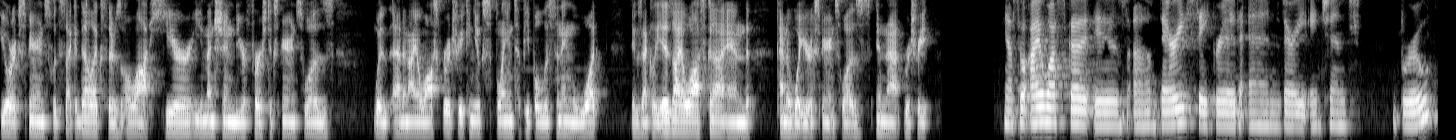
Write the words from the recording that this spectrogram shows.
your experience with psychedelics. There's a lot here. You mentioned your first experience was with at an ayahuasca retreat. Can you explain to people listening what exactly is ayahuasca and kind of what your experience was in that retreat. Yeah, so ayahuasca is a very sacred and very ancient brew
